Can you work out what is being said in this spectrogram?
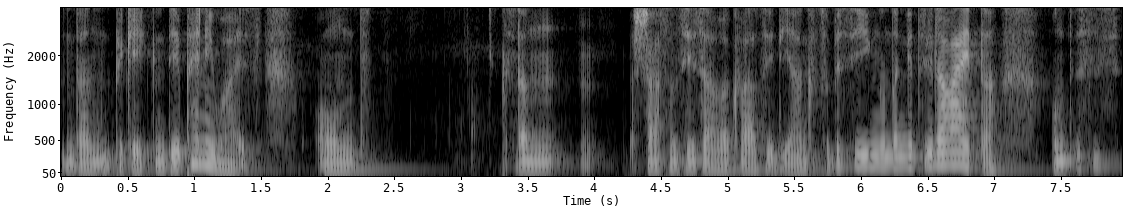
und dann begegnen die Pennywise und dann schaffen sie es aber quasi, die Angst zu besiegen und dann geht es wieder weiter. Und es ist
